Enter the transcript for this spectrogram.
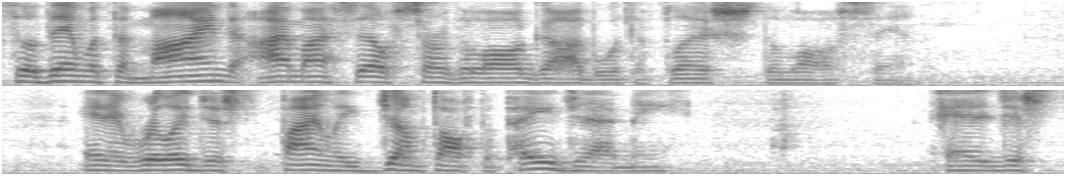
So then, with the mind, I myself serve the law of God, but with the flesh, the law of sin. And it really just finally jumped off the page at me. And it just,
